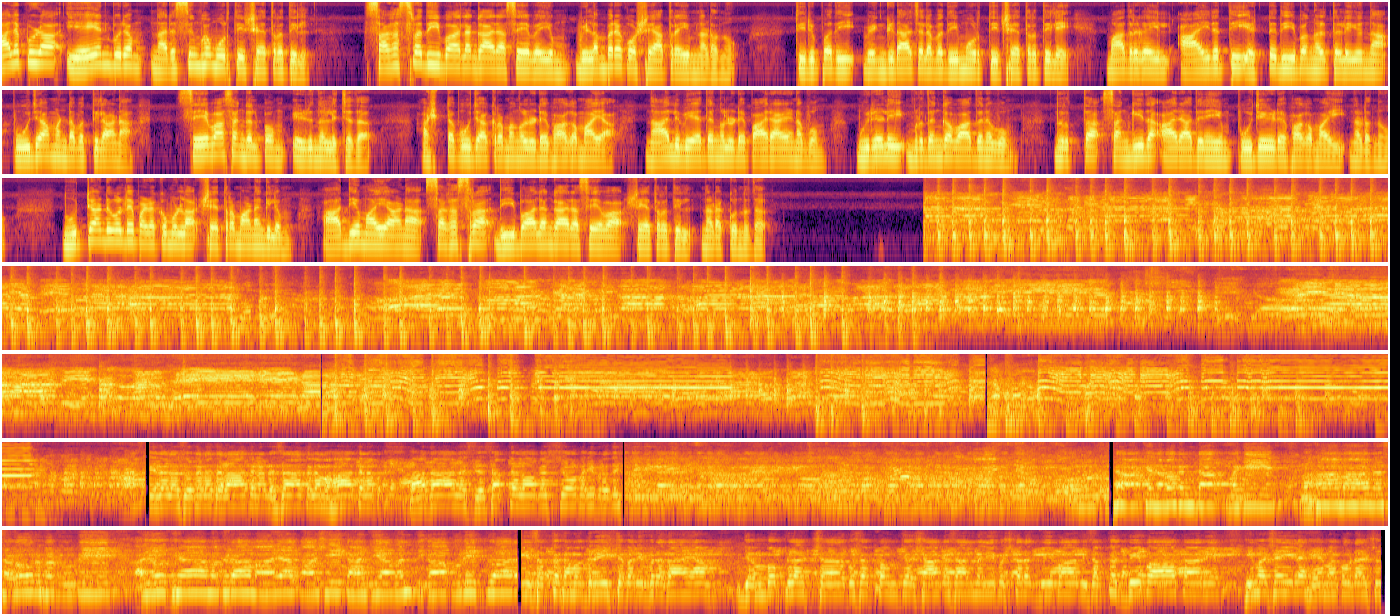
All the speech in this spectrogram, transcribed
ആലപ്പുഴ ഏയൻപുരം നരസിംഹമൂർത്തി ക്ഷേത്രത്തിൽ സഹസ്രദീപാലങ്കാര സേവയും വിളംബര ഘോഷയാത്രയും നടന്നു. തിരുപ്പതി വെങ്കിടാചലപതി മൂർത്തി ക്ഷേത്രത്തിലെ മാതൃകയിൽ ആയിരത്തി എട്ട് ദീപങ്ങൾ തെളിയുന്ന പൂജാമണ്ഡപത്തിലാണ് സേവാസങ്കല്പം എഴുന്നള്ളിച്ചത്. അഷ്ടപൂജാക്രമങ്ങളുടെ ഭാഗമായ നാല് വേദങ്ങളുടെ പാരായണവും മുരളി മൃദംഗവാദനവും നൃത്ത സംഗീത ആരാധനയും പൂജയുടെ ഭാഗമായി നടന്നു. നൂറ്റാണ്ടുകളുടെ പഴക്കമുള്ള ക്ഷേത്രമാണെങ്കിലും ആദ്യമായാണ് സഹസ്ര ദീപാലങ്കാര സേവ ക്ഷേത്രത്തിൽ നടക്കുന്നത്. शीतल सुतल तलातल रसातल महातल पातालस्य सप्तलोकस्योपरि नवगंधात्मके महामान सरोर्भरूपे अयोध्या मथुरा माया काशी काञ्च्यावन्तिका पुरीद्वार सप्त समुद्रैश्च परिव्रतायां जम्बुप्लक्ष कुशक्रं च शाकसाल्मली पुष्करद्वीपा विसप्तद्वीपाकारे हिमशैल हेमकुट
